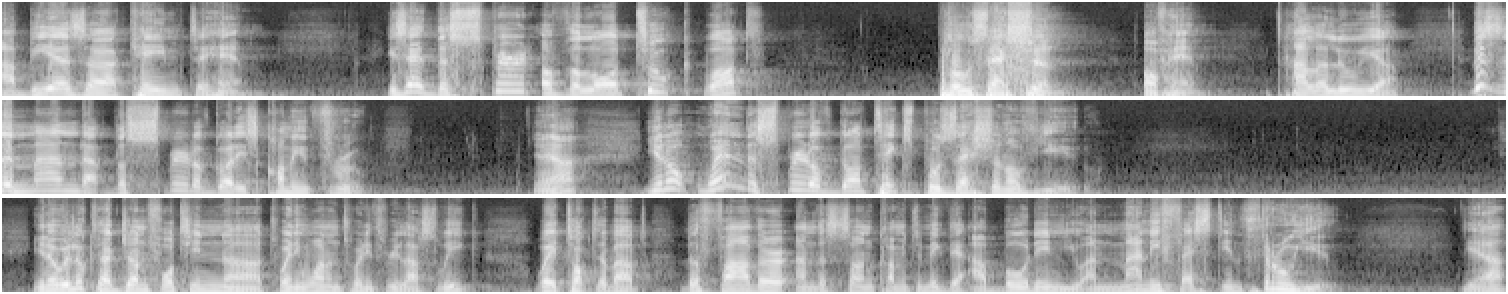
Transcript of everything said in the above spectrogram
Abiezer came to him. He said, The Spirit of the Lord took what? Possession of him. Hallelujah. This is a man that the Spirit of God is coming through. Yeah? You know, when the Spirit of God takes possession of you, you know, we looked at John 14, uh, 21 and 23 last week, where he talked about the Father and the Son coming to make their abode in you and manifesting through you. Yeah?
